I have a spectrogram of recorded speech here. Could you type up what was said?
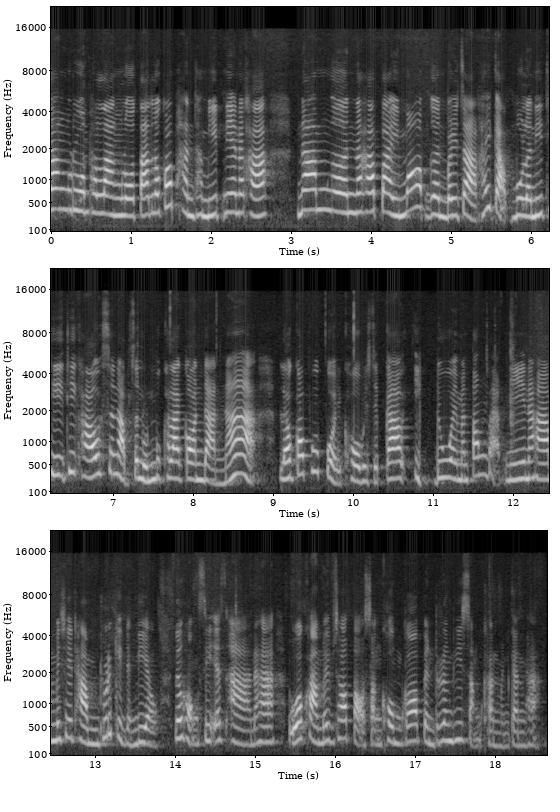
ยังรวมพลังโลตัสแล้วก็พันธมิตรเนี่ยนะคะนำเงินนะคะไปมอบเงินบริจาคให้กับมูลนิธิที่เขาสนับสนุนบุคลากรด่านหน้า แล้วก็ผู้ป่วยโควิด -19 อีกด้วยมันต้องแบบนี้นะคะ ไม่ใช่ทำธุรกิจอย่างเดียว เรื่องของ CSR นะคะหรือว่าความรับผิดชอบต่อสังคมก็เป็นเรื่องที่สำคัญเหมือนกันค่ะ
